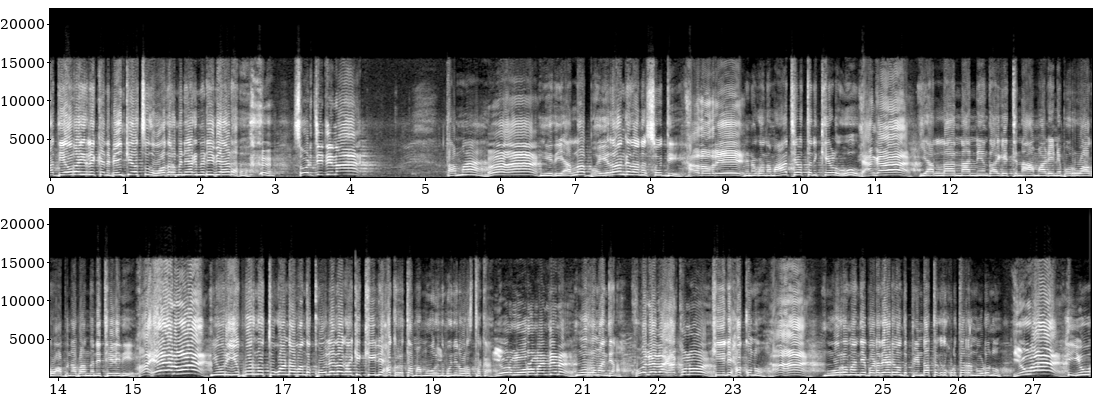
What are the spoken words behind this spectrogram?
ಆ ದೇವ್ರ ಇರ್ಲಿಕ್ಕೆ ಬೆಂಕಿ ಹಚ್ಚುದು ಹೋದ್ರ ಮನ್ಯಾಗ ನಡಿ ಬೇಡ. ಸೋಡ್ಚಿಟಿನ ತಮ್ಮ ಇದು ಎಲ್ಲ ಬಹಿರಂಗದನ ಸುದ್ದಿ. ಹೌದೌದ್ರಿ. ನಿನಗೊಂದು ಮಾತು ಹೇಳ್ತಾನೆ ಕೇಳು. ಹೆಂಗ? ಎಲ್ಲ ನನ್ನಿಂದ ಆಗೈತಿ ನಾ ಮಾಡೀನಿ ಬರುವಾಗ ಒಬ್ಬನ ಬಂದನೆ ತಿಳಿದಿ ಏನು ಇವ್ರು ಇಬ್ಬರನ್ನು ತಗೊಂಡ ಒಂದು ಕೋಲೆದಾಗ ಹಾಕಿ ಕೀಲಿ ಹಾಕ್ರು ತಮ್ಮ ಮೂರ್ ಮುಂದಿನ ವರ್ಷಕ ಇವ್ರ ಮೂರು ಮಂದಿನ? ಮೂರು ಮಂದಿನ. ಕೋಲೆದಾಗ ಹಾಕುನು? ಕೀಲಿ ಹಾಕುನು. ಮೂರು ಮಂದಿ ಬಡದಾಡಿ ಒಂದು ಪಿಂಡ ತೆಗೆದು ಕೊಡ್ತಾರ ನೋಡುನು. ಇವ ಇವ.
